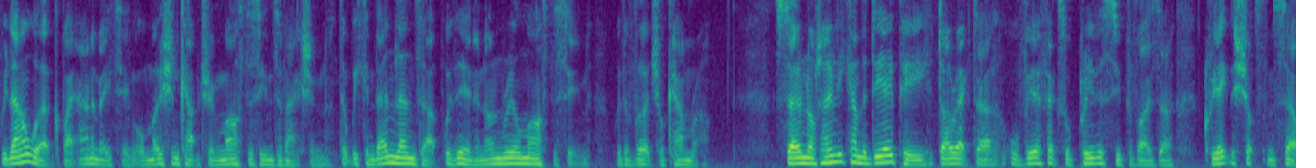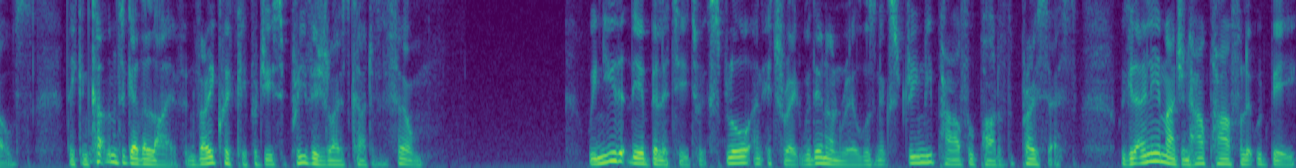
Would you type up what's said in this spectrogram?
We now work by animating or motion capturing master scenes of action that we can then lens up within an Unreal master scene with a virtual camera. So not only can the DOP, director, or VFX or previs supervisor create the shots themselves, they can cut them together live and very quickly produce a pre-visualized cut of the film. We knew that the ability to explore and iterate within Unreal was an extremely powerful part of the process. We could only imagine how powerful it would be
